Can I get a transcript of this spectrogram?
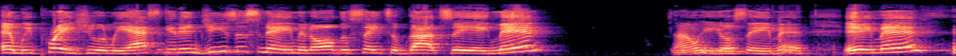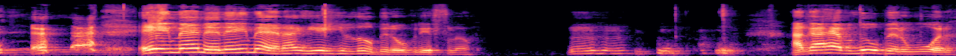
and we praise you and we ask it in Jesus' name. And all the saints of God say amen. I don't hear y'all say amen. Amen. amen and amen. I hear you a little bit over there, Flo. Mm-hmm. I gotta have a little bit of water.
